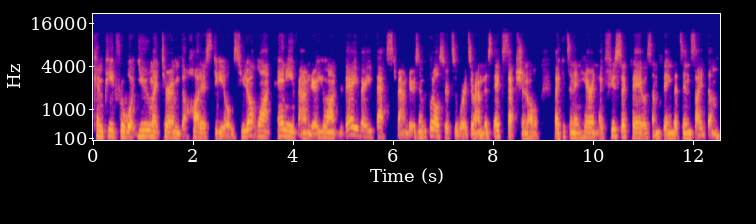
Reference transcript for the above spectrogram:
compete for what you might term the hottest deals. You don't want any founder you want the very very best founders and we put all sorts of words around this exceptional like it's an inherent like fusacre or something that's inside them.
